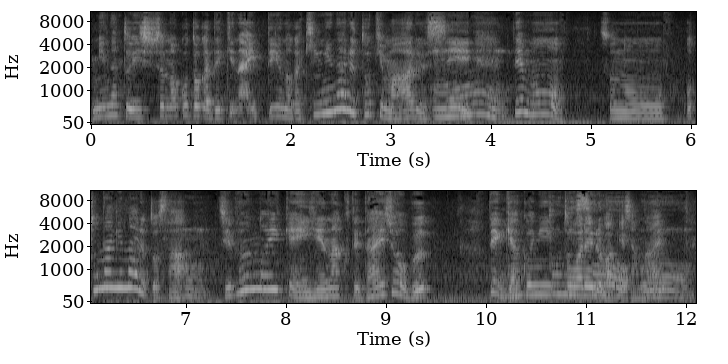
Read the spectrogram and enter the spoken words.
みんなと一緒のことができないっていうのが気になる時もあるし、うんでもその大人になるとさ、うん。自分の意見言えなくて大丈夫？って逆に問われるわけじゃない、本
